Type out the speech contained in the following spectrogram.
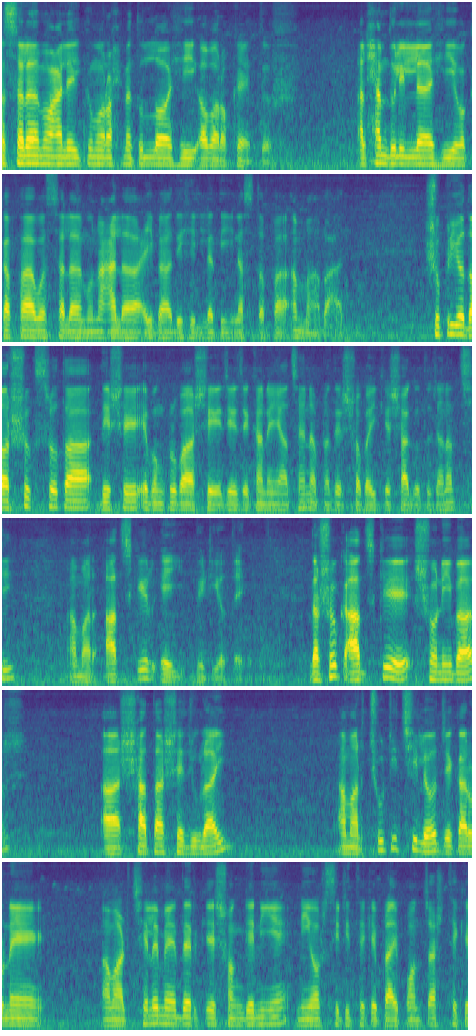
আসসালামু আলাইকুম রহমতুল্লাহি অবরকাত আলহামদুলিল্লাহি ওকাফা ওয়াসালামুন আলা ইবাদিহিল্লাদি নাস্তফা আম্মা বাদ। সুপ্রিয় দর্শক, শ্রোতা, দেশে এবং প্রবাসে যে যেখানে আছেন, আপনাদের সবাইকে স্বাগত জানাচ্ছি আমার আজকের এই ভিডিওতে। দর্শক, আজকে শনিবার সাতাশে জুলাই। আমার ছুটি ছিল যে কারণে আমার ছেলে মেয়েদেরকে সঙ্গে নিয়ে নিউ ইয়র্ক সিটি থেকে প্রায় পঞ্চাশ থেকে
